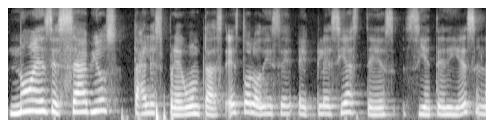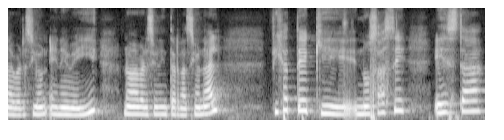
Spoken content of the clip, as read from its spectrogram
No es de sabios tales preguntas. Esto lo dice Eclesiastes 7.10 en la versión NBI, nueva versión internacional. Fíjate que nos hace esta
